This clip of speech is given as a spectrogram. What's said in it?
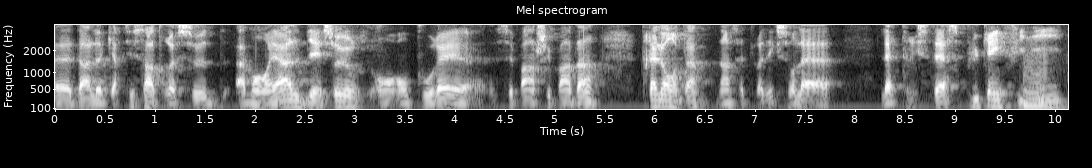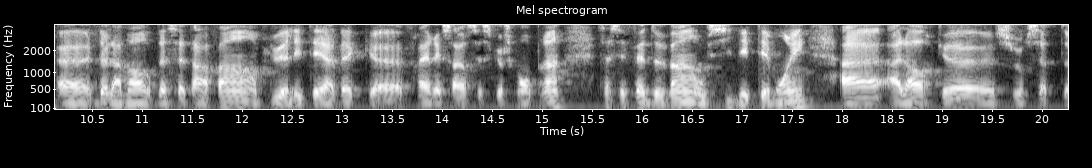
euh, dans le quartier centre-sud à Montréal. Bien sûr, on, pourrait s'épancher pendant très longtemps dans cette chronique sur la, la tristesse plus qu'infinie hmm. euh, de la mort de cet enfant. En plus, elle était avec euh, frères et sœurs, c'est ce que je comprends. Ça s'est fait devant aussi des témoins, euh, alors que sur cette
